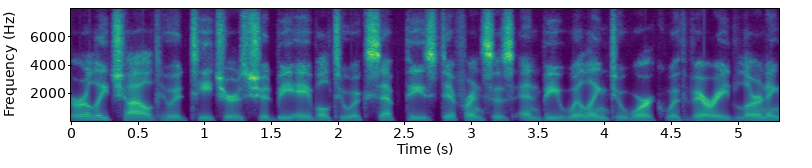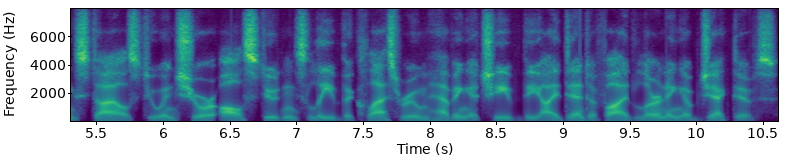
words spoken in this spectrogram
Early childhood teachers should be able to accept these differences and be willing to work with varied learning styles to ensure all students leave the classroom having achieved the identified learning objectives.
